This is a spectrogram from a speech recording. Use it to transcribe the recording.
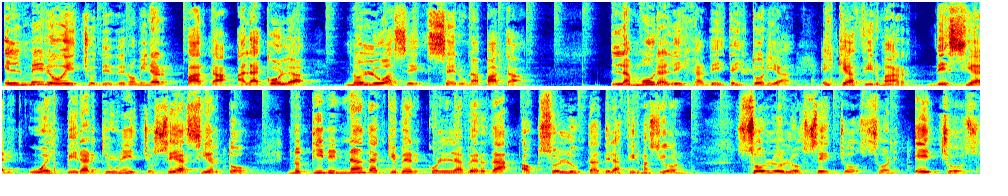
El mero hecho de denominar pata a la cola no lo hace ser una pata. La moraleja de esta historia es que afirmar, desear o esperar que un hecho sea cierto no tiene nada que ver con la verdad absoluta de la afirmación. Solo los hechos son hechos.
